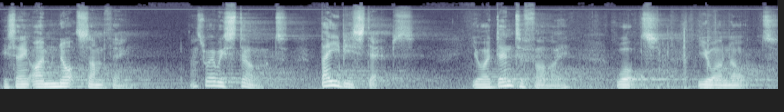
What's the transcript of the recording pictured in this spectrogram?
He's saying, I'm not something. That's where we start baby steps. You identify what you are not.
